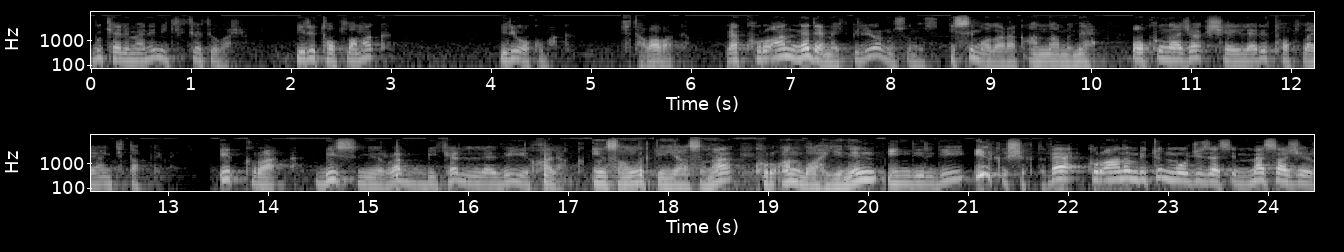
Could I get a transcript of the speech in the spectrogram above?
bu kelimenin iki kökü var. Biri toplamak, biri okumak. Kitaba bakın. Ve Kur'an ne demek biliyor musunuz? İsim olarak anlamı ne? Okunacak şeyleri toplayan kitap demek. İkra Bismi rabbikellezî halak. İnsanlık dünyasına Kur'an vahyinin indirdiği ilk ışıktır. Ve Kur'an'ın bütün mucizesi, mesajı,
